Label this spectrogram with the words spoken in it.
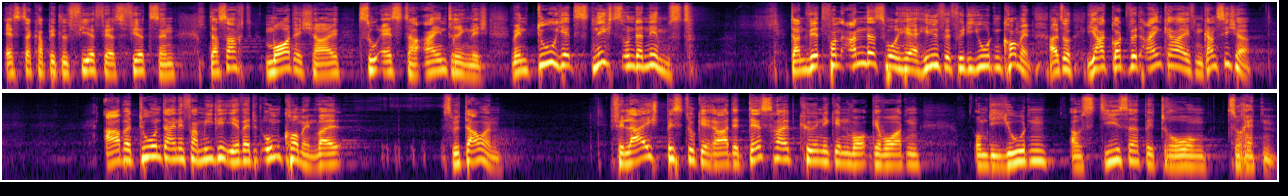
Esther Kapitel 4, Vers 14. Da sagt Mordechai zu Esther eindringlich, wenn du jetzt nichts unternimmst, dann wird von anderswoher Hilfe für die Juden kommen. Also ja, Gott wird eingreifen, ganz sicher. Aber du und deine Familie, ihr werdet umkommen, weil es wird dauern. Vielleicht bist du gerade deshalb Königin geworden, um die Juden aus dieser Bedrohung zu retten.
